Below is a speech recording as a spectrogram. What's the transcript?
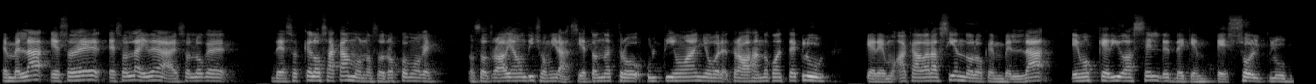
en verdad, eso es, eso es la idea, eso es lo que, de eso es que lo sacamos. Nosotros como que, nosotros habíamos dicho, mira, si esto es nuestro último año trabajando con este club, queremos acabar haciendo lo que en verdad hemos querido hacer desde que empezó el club,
